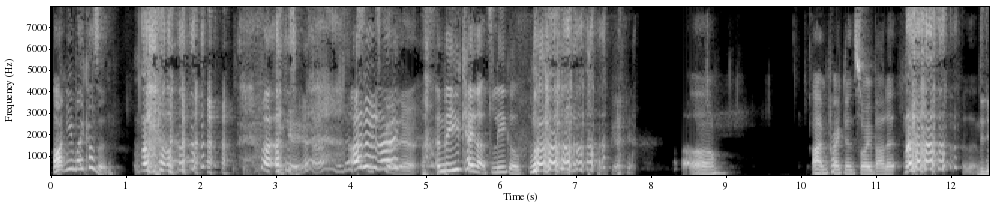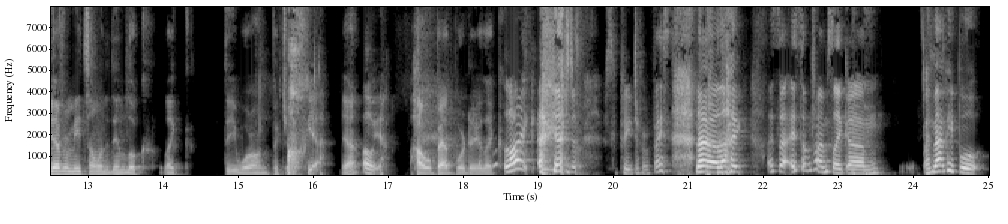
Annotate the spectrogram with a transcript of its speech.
Aren't you my cousin? okay, yeah. I don't know. know. In the UK, that's legal. okay. Oh, I'm pregnant. Sorry about it. Did you ever meet someone that didn't look like they were on pictures? Oh yeah. Yeah. Oh yeah. How bad were they? Like, Like just, just a completely different face. No, like it's, it's sometimes like um I've met people,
